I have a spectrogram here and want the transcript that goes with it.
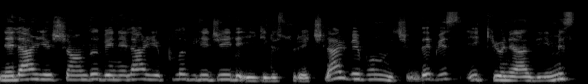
neler yaşandığı ve neler yapılabileceği ile ilgili süreçler ve bunun için de biz ilk yöneldiğimiz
